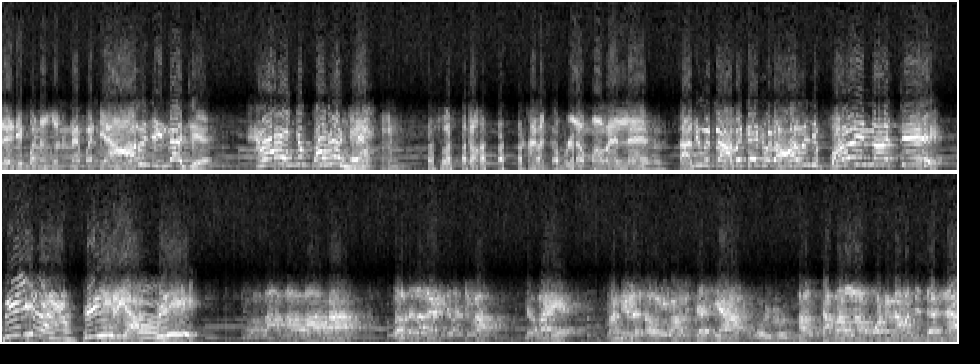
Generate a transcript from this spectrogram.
ரெடி பண்ண சொன்னேன் பண்ணியா? ஆரஞ்சு என்னாச்சு? ஆரஞ்சு சுத்தம். கணக்கமுள்ள மவன் இல்ல. அறிவிட்ட அதை கேட்கல ஆரஞ்சு பழம் என்னாச்சு. பீரியா வண்டியில சௌரியமா வந்து சரியா? தவறெல்லாம் போட்டு நான் வந்து சரியா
